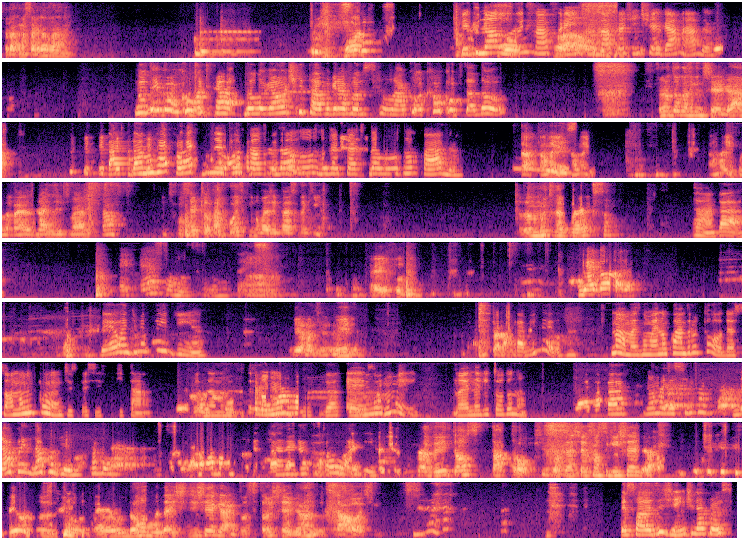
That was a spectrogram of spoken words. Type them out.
Esperar começar a gravar, né? Professor. Fico na luz na frente, não dá pra gente enxergar nada. Não tem como colocar no lugar onde que tava gravando o celular, colocar o computador? Eu não tô conseguindo enxergar? Tá dando um reflexo do É por causa da luz, do reflexo da luz no quadro. Tá, calma aí, calma aí. Calma aí, quando vai, a gente vai ajeitar. A gente conserta outra coisa que não vai ajeitar isso daqui. Tá dando muito reflexo. Tá. Tá. É essa luz que não reflexo. Ah. Aí é problema. E agora? Deu uma diminuidinha. Deu uma diminuída? Tá. Pra mim deu. Não, mas não é no quadro todo, é só num ponto específico que tá. Tá dando- É, só no meio. Não é nele todo, não. Não, mas assim tá, dá, pra, dá pra ver, tá bom. Tá melhor que o celular. Pra ver, então tá top. O importante é conseguir enxergar. Deus nos deu é, o dom da- de enxergar. Então, se estão enxergando, tá ótimo. Pessoal exigente, né, professor?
